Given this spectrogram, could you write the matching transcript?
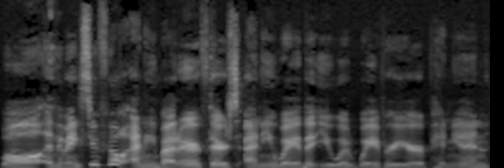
Well, if it makes you feel any better, if there's any way that you would waver your opinion,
